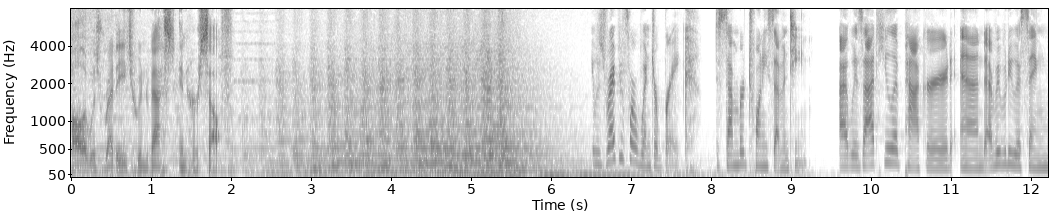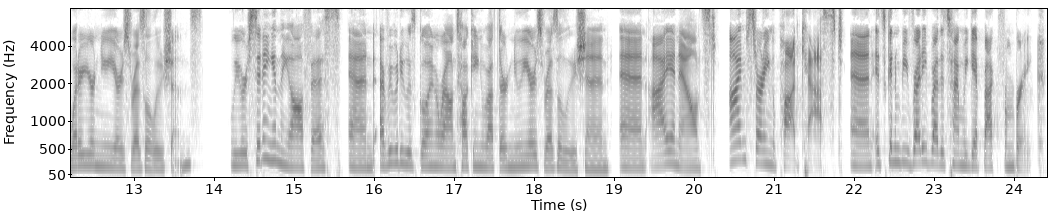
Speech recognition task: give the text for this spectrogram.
Hala was ready to invest in herself. It was right before winter break, December 2017. I was at Hewlett Packard and everybody was saying, What are your New Year's resolutions? We were sitting in the office and everybody was going around talking about their New Year's resolution. And I announced, I'm starting a podcast and it's going to be ready by the time we get back from break.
